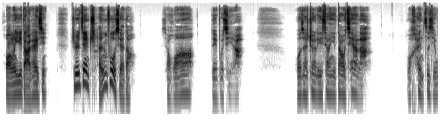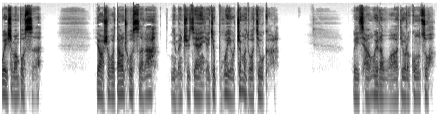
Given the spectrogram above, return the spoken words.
黄衣打开信，只见陈父写道：“小黄，对不起啊，我在这里向你道歉了。我恨自己为什么不死，要是我当初死了。”你们之间也就不会有这么多纠葛了。伟强为了我丢了工作，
